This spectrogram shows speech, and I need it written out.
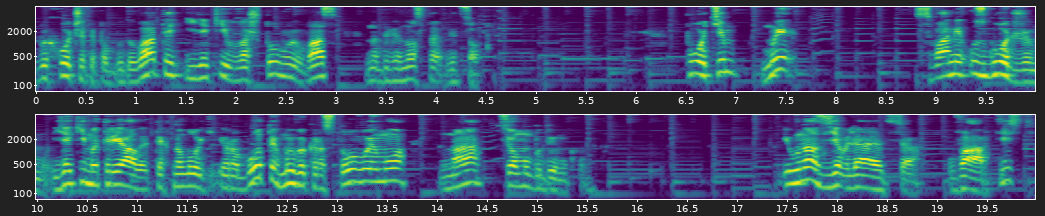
ви хочете побудувати і який влаштовує вас на 90%. Потім ми з вами узгоджуємо, які матеріали, технології і роботи ми використовуємо на цьому будинку. І у нас з'являється вартість,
